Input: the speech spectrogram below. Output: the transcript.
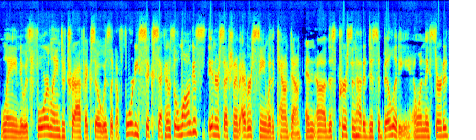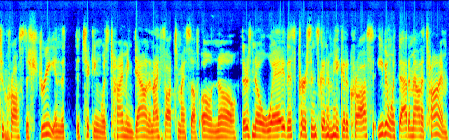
lane. It was four lanes of traffic, so it was like a 46 second. It was the longest intersection I've ever seen with a countdown. And uh, this person had a disability, and when they started to mm. cross the street, and the the ticking was timing down, and I thought to myself, oh no, there's no way this person's going to make it across, even with that amount of time.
